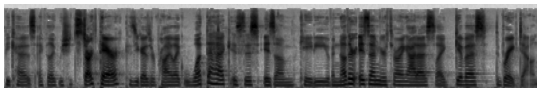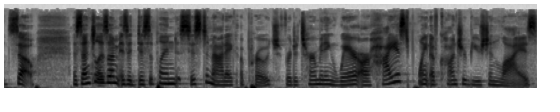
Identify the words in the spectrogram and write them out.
because I feel like we should start there because you guys are probably like, what the heck is this ism, Katie? You have another ism you're throwing at us. Like, give us the breakdown. So, essentialism is a disciplined, systematic approach for determining where our highest point of contribution lies,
